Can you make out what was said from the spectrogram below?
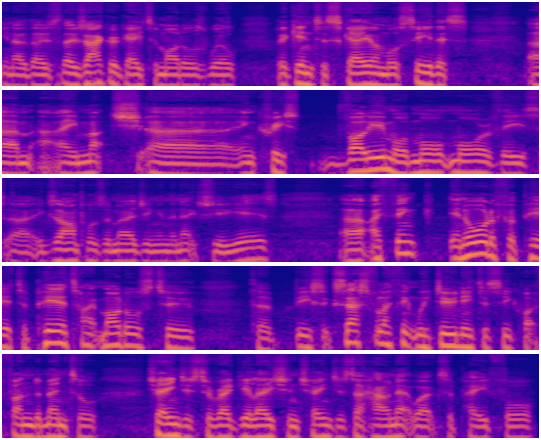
you know those those aggregator models will begin to scale, and we'll see this um, at a much uh, increased volume or more more of these uh, examples emerging in the next few years. Uh, I think in order for peer-to-peer type models to to be successful, I think we do need to see quite fundamental changes to regulation, changes to how networks are paid for,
